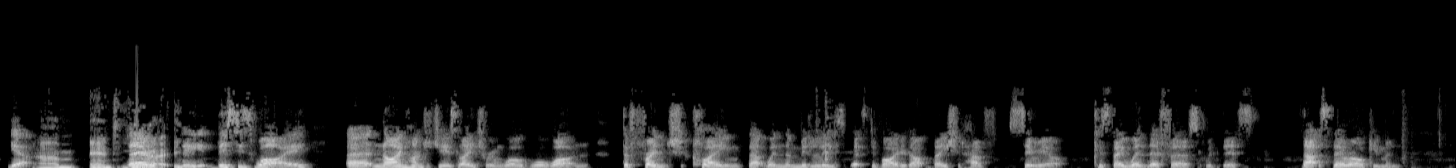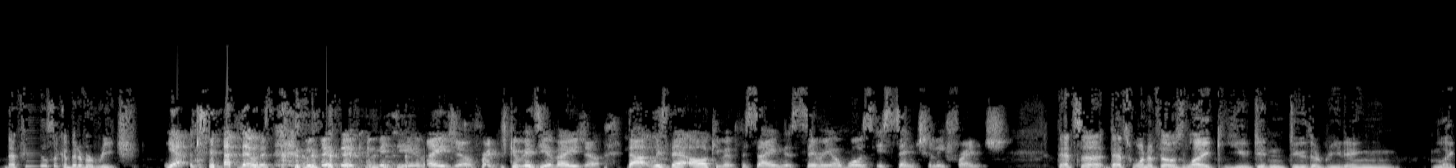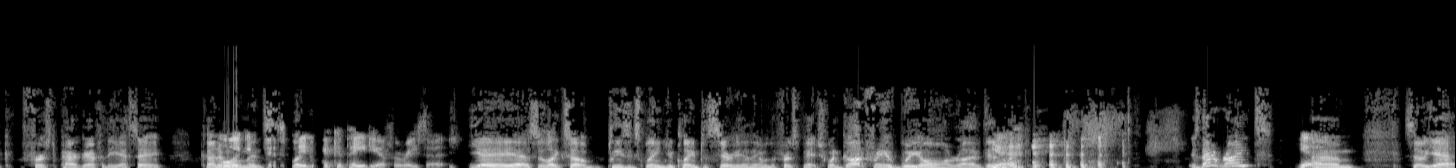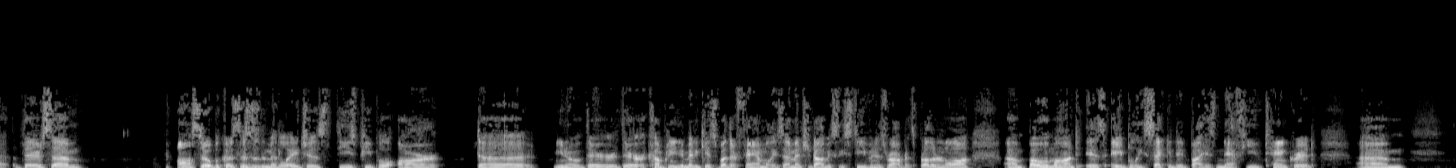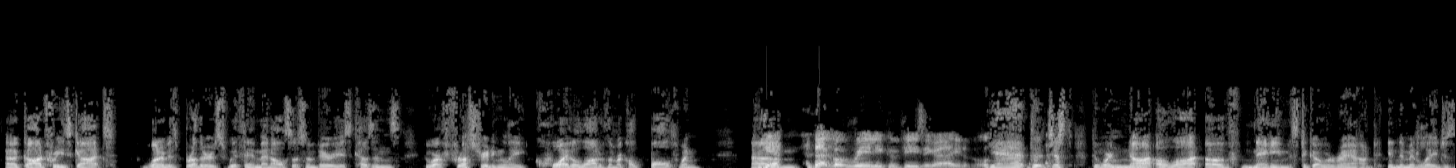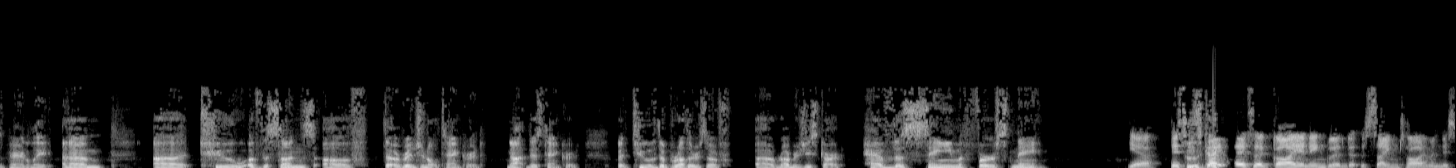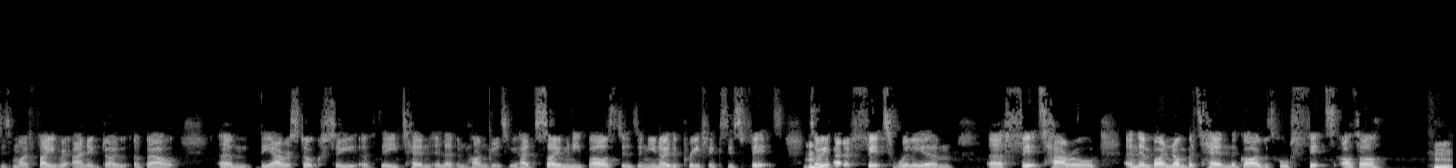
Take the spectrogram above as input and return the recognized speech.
Yeah. Um, and yeah, it- this is why uh, 900 years later in World War One, the French claim that when the Middle East gets divided up, they should have Syria because they went there first with this. That's their argument. that feels like a bit of a reach. Yeah, there was with the, the Committee of Asia, French Committee of Asia. That was their argument for saying that Syria was essentially French. That's a that's one of those like you didn't do the reading like first paragraph of the essay kind of Or moments. just Like Wikipedia for research. yeah, yeah, yeah. So like so, please explain your claim to Syria. They on the first page. When Godfrey of Bouillon arrived in, Yeah, like, is that right? yeah, Um, so yeah, there's um also because this is the Middle Ages, these people are the you know they're they're accompanied in many cases by their families. I mentioned obviously Stephen is Robert's brother-in-law. Um, Bohemond is ably seconded by his nephew Tancred. Um, uh, Godfrey's got one of his brothers with him and also some various cousins who are frustratingly quite a lot of them are called Baldwin. Yeah. Um, that got really confusing at A level. yeah, the, just there were not a lot of names to go around in the Middle Ages. Apparently, um, uh, two of the sons of the original Tancred, not this Tancred, but two of the brothers of uh, Robert Guiscard have the same first name. Yeah, this So is this guy- there's a guy in England at the same time, and this is my favourite anecdote about um, the aristocracy of the 10, 1100s. We had so many bastards, and you know the prefix is Fitz, so we had a Fitz William, uh, Fitz Harold, and then by number ten, the guy was called Fitz Other. Hmm.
